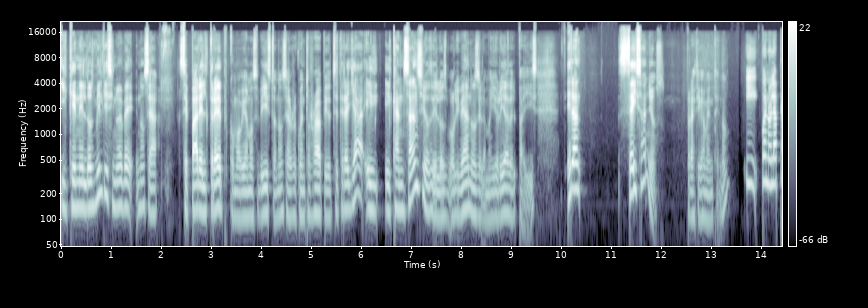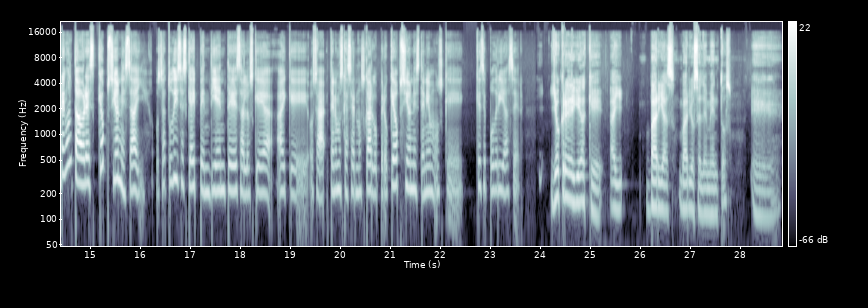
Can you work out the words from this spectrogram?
y que en el 2019, no sea, se pare el TREP, como habíamos visto, ¿no? O sea, el recuento rápido, etcétera. Ya el, el cansancio de los bolivianos, de la mayoría del país, eran seis años, prácticamente, ¿no? Y bueno, la pregunta ahora es, ¿qué opciones hay? O sea, tú dices que hay pendientes a los que hay que, o sea, tenemos que hacernos cargo, pero ¿qué opciones tenemos que, que se podría hacer? Yo creería que hay varias, varios elementos, eh,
